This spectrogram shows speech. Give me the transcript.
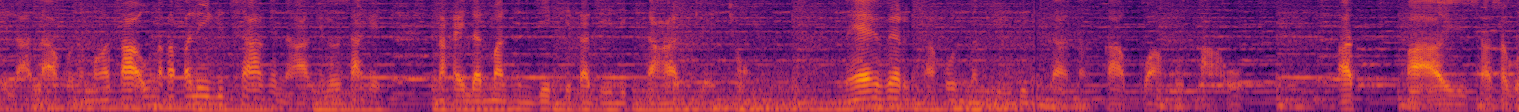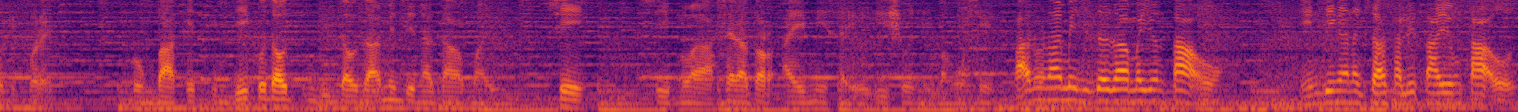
kilala ko ng mga taong nakapaligid sa akin, nakakilala sa akin, na kailanman hindi kita diniktahan, Lenchong. Never ako nandidikta ng kapwa ko tao. At paay sasagutin ko rin kung bakit hindi ko daw hindi daw namin dinadamay si si uh, Senator Amy sa issue ni Jose. Paano namin dinadamay yung tao? Hindi nga nagsasalita yung tao,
